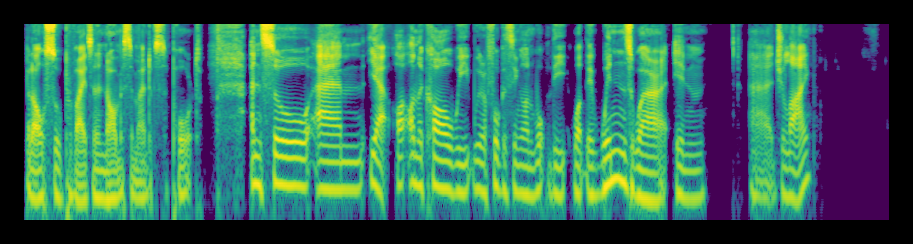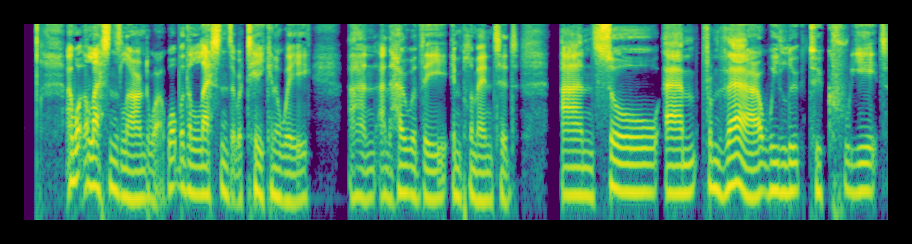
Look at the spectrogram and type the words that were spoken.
but also provides an enormous amount of support. And so, um, yeah, on the call we we were focusing on what the what the wins were in uh, July and what the lessons learned were. What were the lessons that were taken away and, and how were they implemented? And so, um, from there, we look to create,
